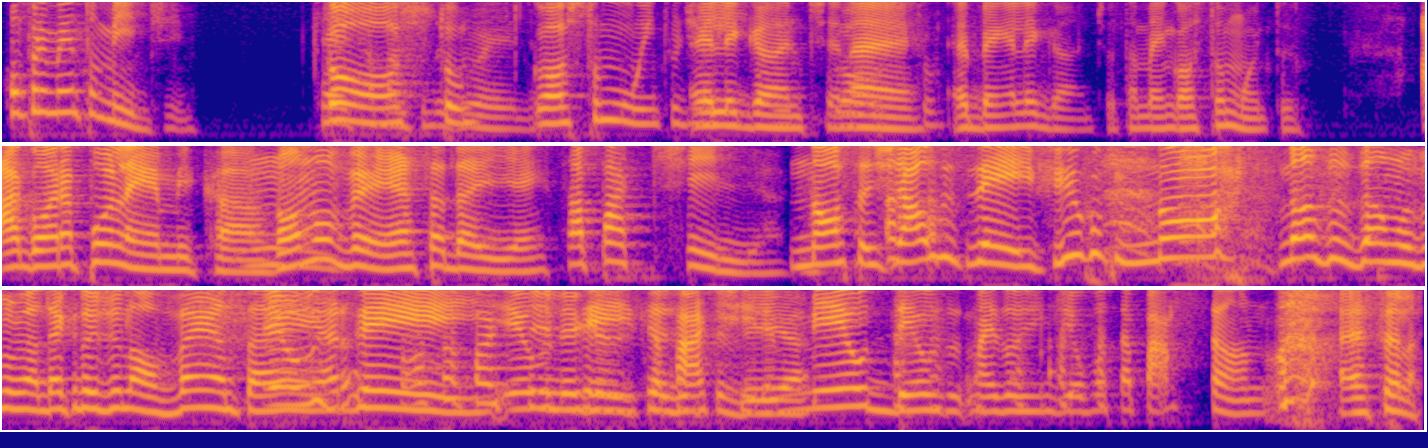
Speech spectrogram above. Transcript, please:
Comprimento midi. que é Gosto. Gosto muito de É elegante, midi. né? Gosto. É bem elegante. Eu também gosto muito. Agora, polêmica. Hum. Vamos ver essa daí, hein? Sapatilha. Nossa, já usei, viu? Nossa! Nós usamos na década de 90, hein? Eu usei, eu usei sapatilha. Meu Deus, mas hoje em dia eu vou estar passando. Essa, não-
